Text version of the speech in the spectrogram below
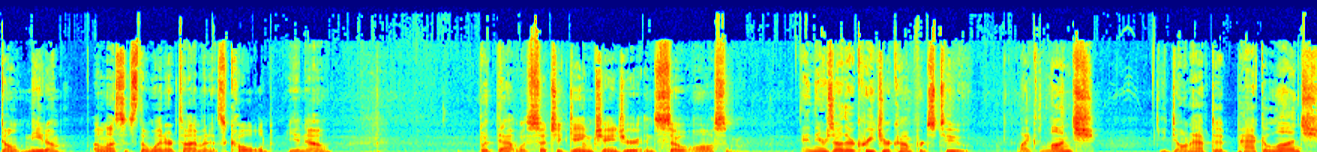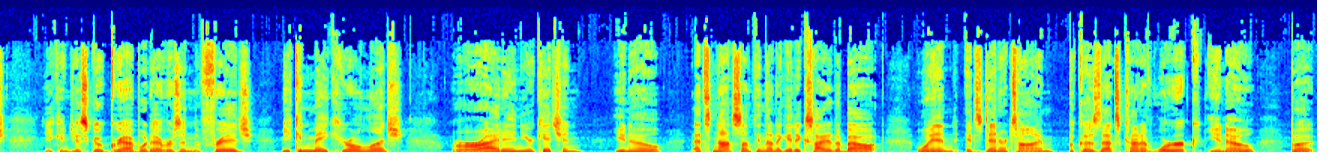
don't need them unless it's the winter time and it's cold, you know. But that was such a game changer and so awesome. And there's other creature comforts too, like lunch. You don't have to pack a lunch. You can just go grab whatever's in the fridge. You can make your own lunch right in your kitchen. You know, that's not something that I get excited about when it's dinner time because that's kind of work, you know. But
